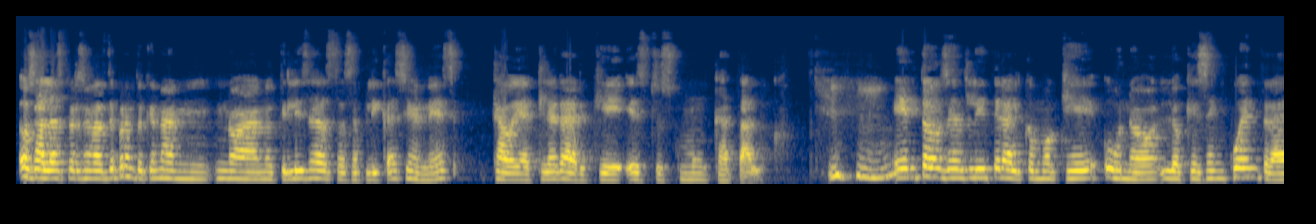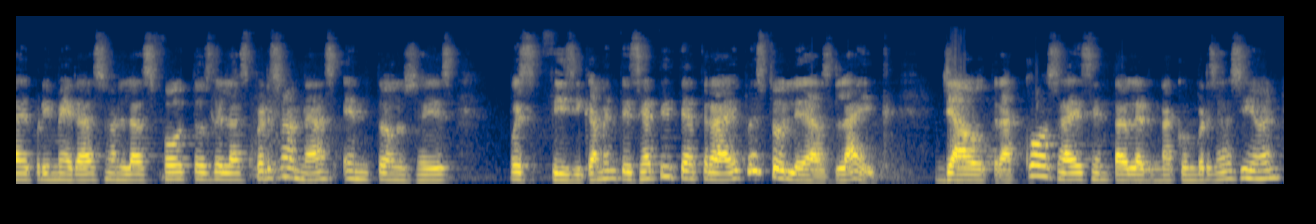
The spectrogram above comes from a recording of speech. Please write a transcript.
O sea, las personas de pronto que no han, no han utilizado estas aplicaciones, cabe aclarar que esto es como un catálogo. Entonces, literal, como que uno lo que se encuentra de primera son las fotos de las personas, entonces, pues físicamente si a ti te atrae, pues tú le das like. Ya otra cosa es entablar una conversación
